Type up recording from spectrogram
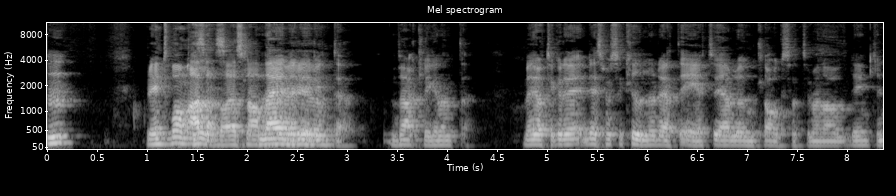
Mm. Det är inte bra om alla börjar slarva. nej, det är det inte. Verkligen inte. Men jag tycker det, det som är så kul nu är att det är ett så jävla ungt lag. Så att jag menar, det är inte,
